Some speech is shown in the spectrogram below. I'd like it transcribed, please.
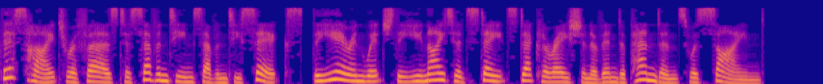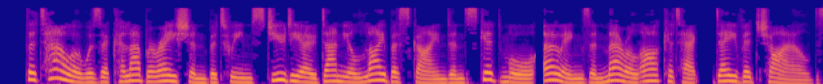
This height refers to 1776, the year in which the United States Declaration of Independence was signed. The tower was a collaboration between studio Daniel Libeskind and Skidmore, Owings and Merrill architect David Childs.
